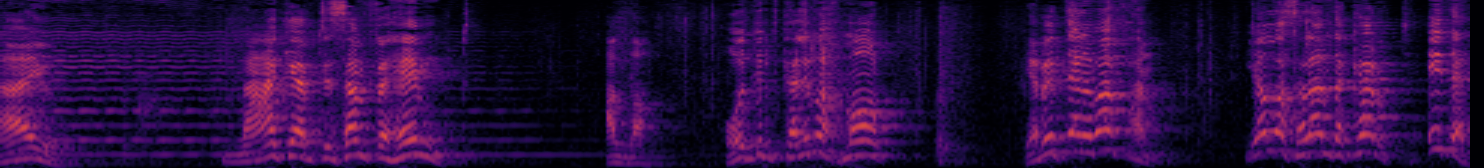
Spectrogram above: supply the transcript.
أيوه. معاك يا ابتسام فهمت. الله. هو أنت بتكلمي حمار يا بنت أنا بفهم. يلا سلام ده كارت إيه ده؟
